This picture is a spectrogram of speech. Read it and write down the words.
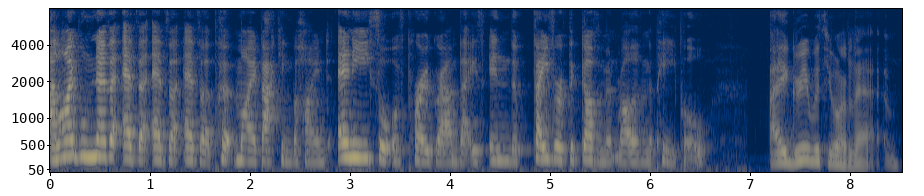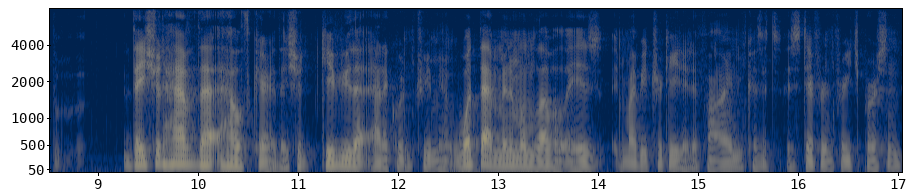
And I will never, ever, ever, ever put my backing behind any sort of program that is in the favour of the government rather than the people. I agree with you on that. They should have that health care. They should give you that adequate treatment. What that minimum level is, it might be tricky to define because it's, it's different for each person.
